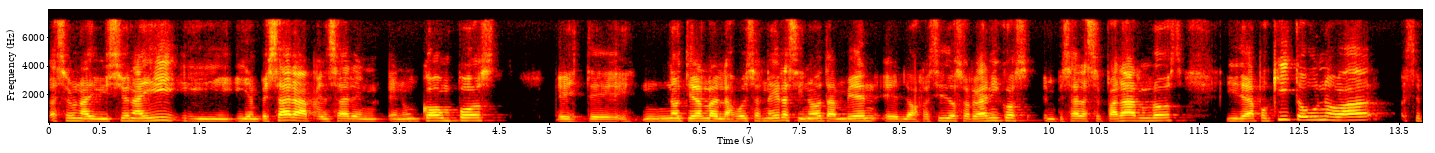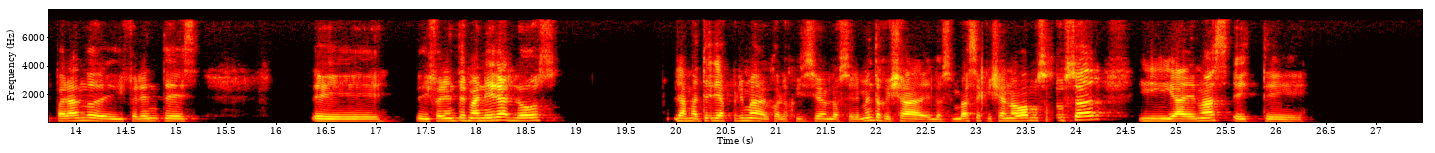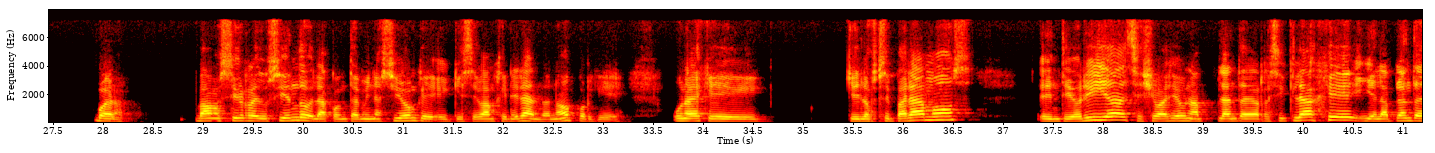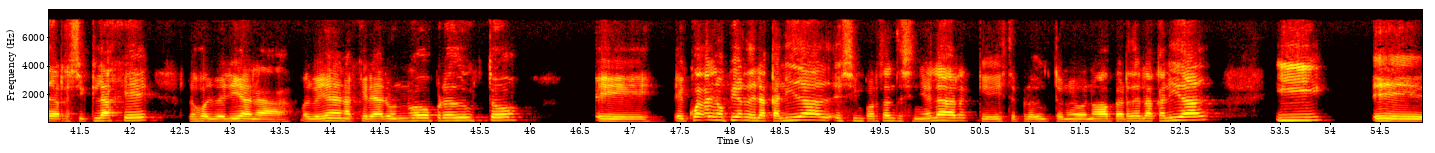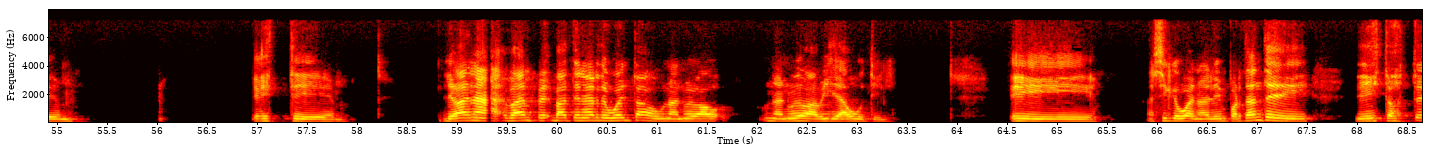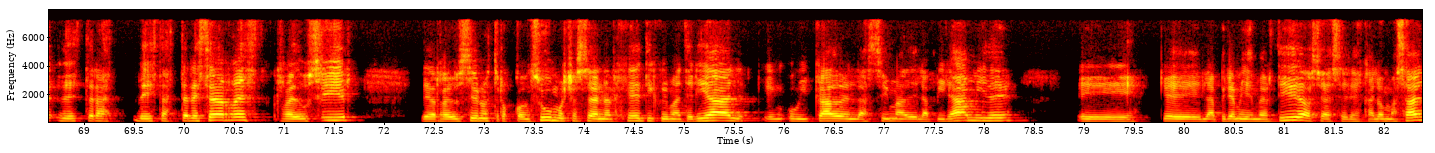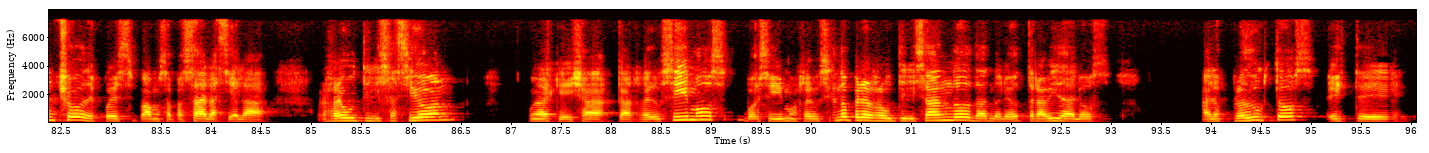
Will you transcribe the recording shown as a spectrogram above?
hacer una división ahí y, empezar a pensar en, en un compost este, no tirarlo en las bolsas negras, sino también eh, los residuos orgánicos, empezar a separarlos y de a poquito uno va separando de diferentes, eh, de diferentes maneras los, las materias primas de ecologización, los elementos que ya, los envases que ya no vamos a usar y además, este, bueno, vamos a ir reduciendo la contaminación que, que se van generando, ¿no? Porque una vez que que los separamos, en teoría se llevaría a una planta de reciclaje y en la planta de reciclaje los volverían a, volverían a crear un nuevo producto, eh, el cual no pierde la calidad. Es importante señalar que este producto nuevo no va a perder la calidad y eh, este, le van a, va, a, tener de vuelta una nueva, una nueva vida útil. Eh, así que bueno, lo importante de, estos, estas, de estas tres R's, reducir, de reducir nuestros consumos, ya sea energético y material, ubicado en la cima de la pirámide, eh, que la pirámide invertida, o sea, es el escalón más ancho, después vamos a pasar hacia la reutilización, una vez que ya reducimos, seguimos reduciendo, pero reutilizando, dándole otra vida a los a los productos. Este,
